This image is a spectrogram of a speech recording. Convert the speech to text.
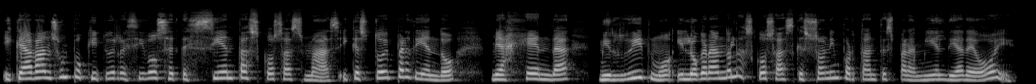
y que avanzo un poquito y recibo 700 cosas más y que estoy perdiendo mi agenda, mi ritmo y logrando las cosas que son importantes para mí el día de hoy.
